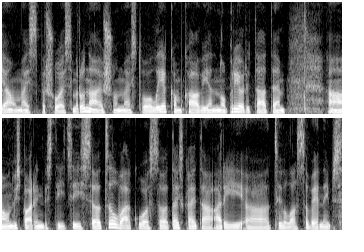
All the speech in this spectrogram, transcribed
Ja, mēs par šo esam runājuši un mēs to liekam kā vienu no prioritātēm un vispār investīcijas cilvēkos, tā skaitā arī civilās savienības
